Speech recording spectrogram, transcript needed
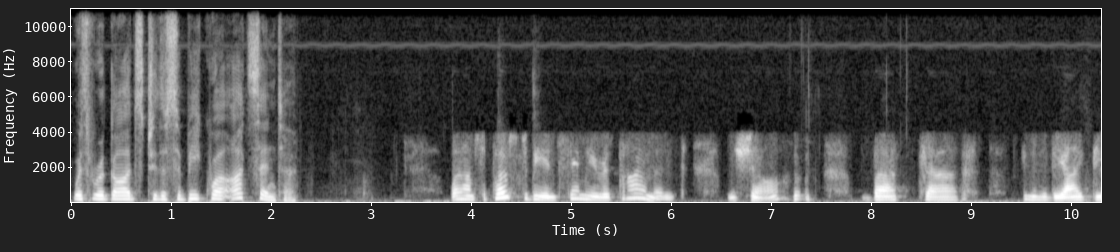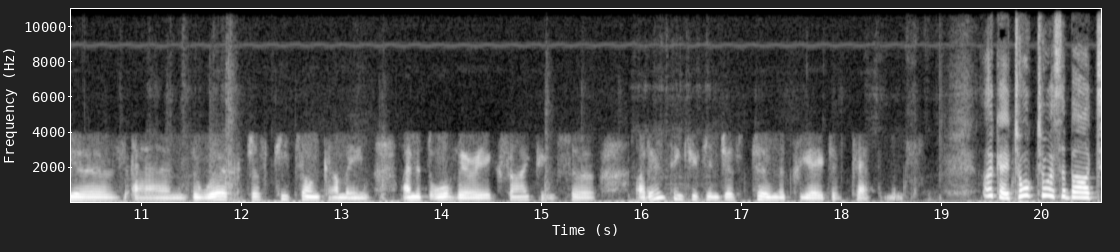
with regards to the Sibikwa Arts Centre. Well, I'm supposed to be in semi retirement, Michelle, but uh, you know, the ideas and the work just keeps on coming, and it's all very exciting. So I don't think you can just turn the creative tap. Okay, talk to us about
